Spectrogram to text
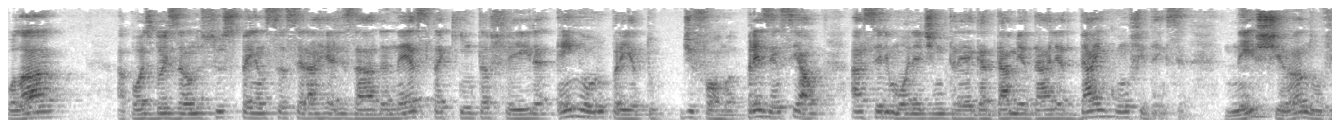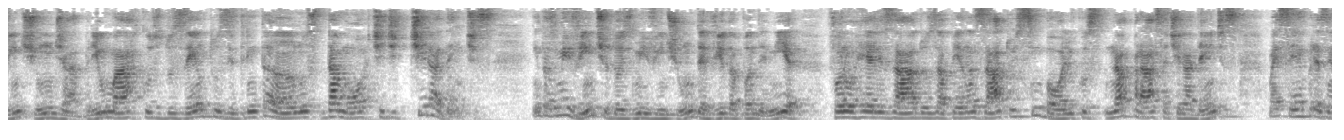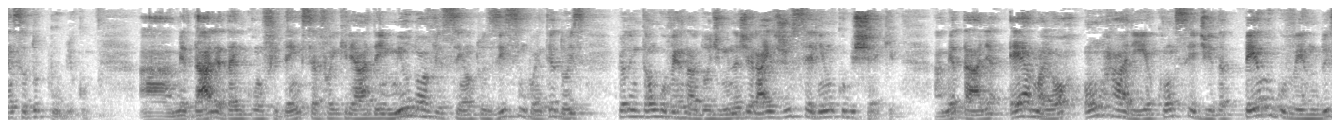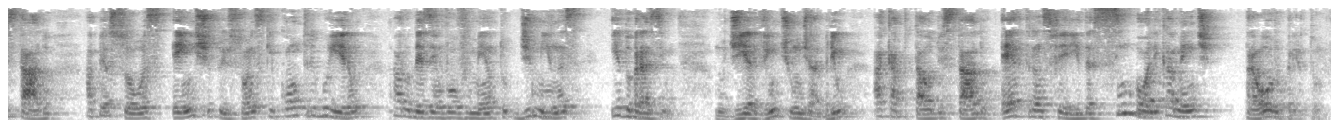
Olá! Após dois anos suspensa, será realizada nesta quinta-feira, em Ouro Preto, de forma presencial, a cerimônia de entrega da Medalha da Inconfidência. Neste ano, 21 de abril, marca os 230 anos da morte de Tiradentes. Em 2020 e 2021, devido à pandemia, foram realizados apenas atos simbólicos na Praça Tiradentes, mas sem a presença do público. A Medalha da Inconfidência foi criada em 1952 pelo então governador de Minas Gerais, Juscelino Kubitschek. A medalha é a maior honraria concedida pelo governo do estado a pessoas e instituições que contribuíram para o desenvolvimento de Minas e do Brasil. No dia 21 de abril, a capital do estado é transferida simbolicamente para Ouro Preto.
